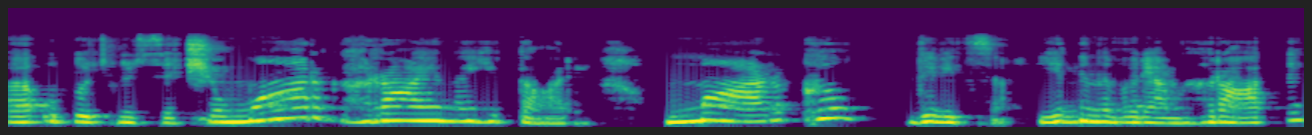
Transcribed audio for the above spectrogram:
е, уточнюється, що Марк грає на гітарі. Марк Дивіться, єдиний варіант грати.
